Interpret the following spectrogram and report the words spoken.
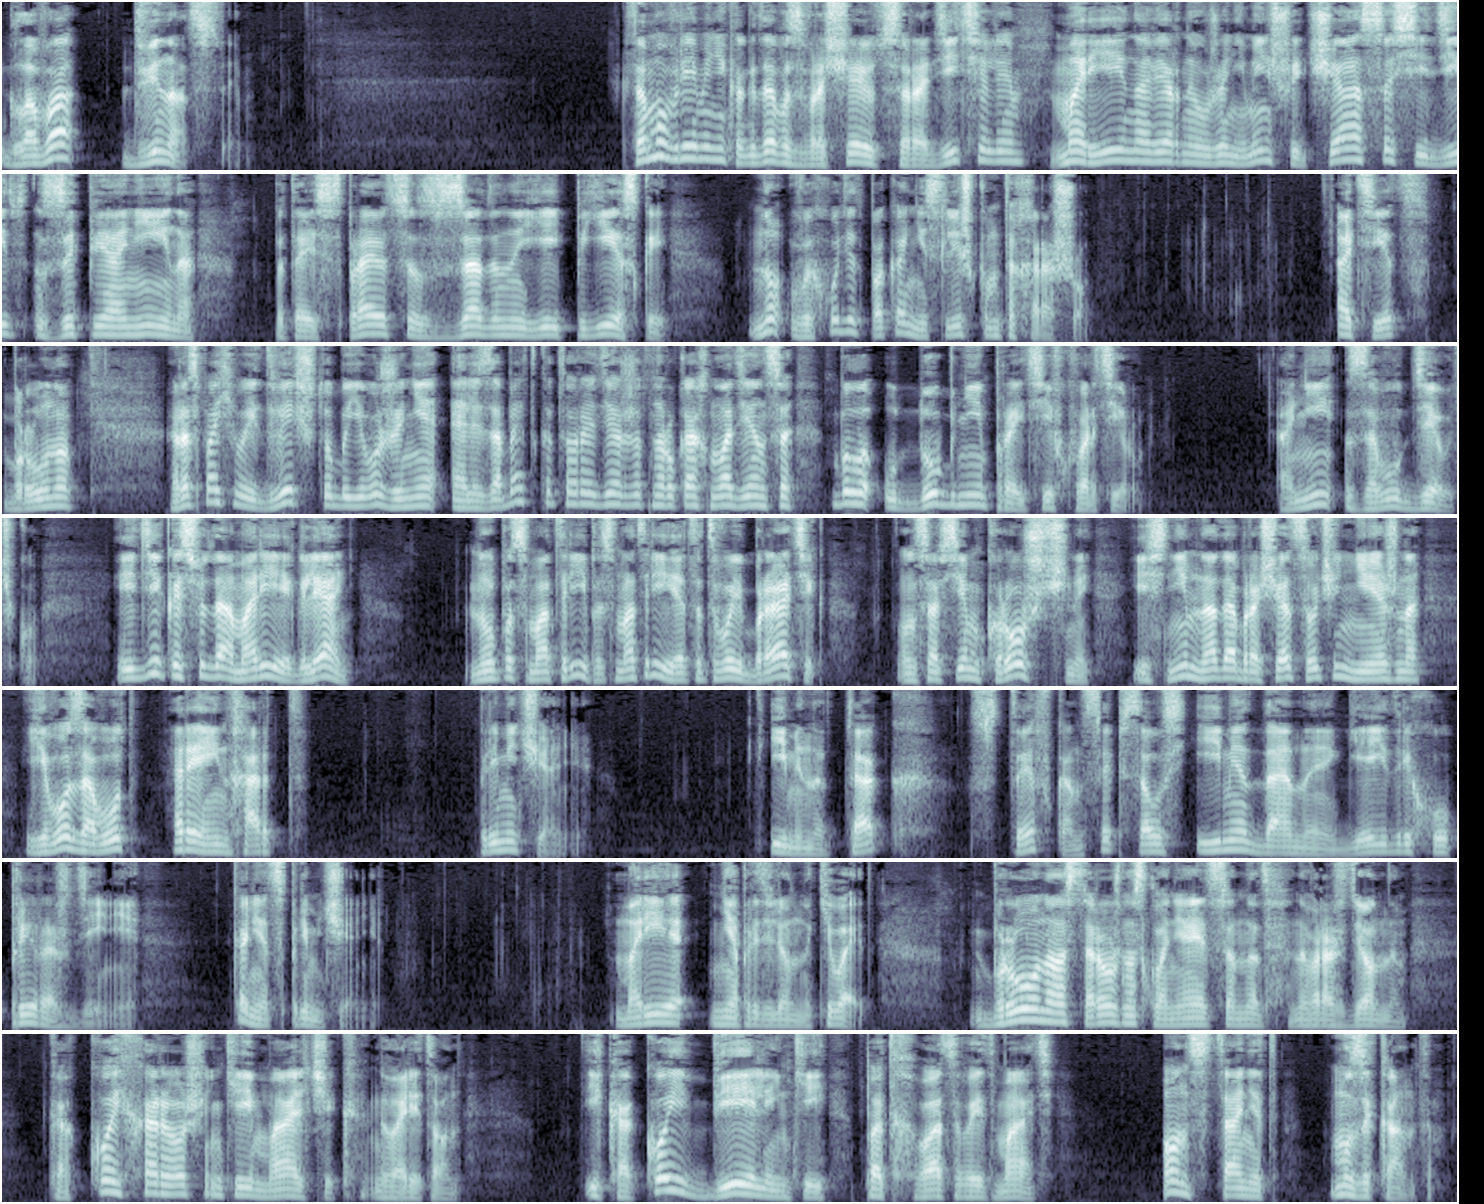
Глава 12. К тому времени, когда возвращаются родители, Мария, наверное, уже не меньше часа сидит за пианино, пытаясь справиться с заданной ей пьеской, но выходит пока не слишком-то хорошо. Отец, Бруно, распахивает дверь, чтобы его жене Элизабет, которая держит на руках младенца, было удобнее пройти в квартиру. Они зовут девочку. «Иди-ка сюда, Мария, глянь!» Ну посмотри, посмотри, это твой братик. Он совсем крошечный, и с ним надо обращаться очень нежно. Его зовут Рейнхард. Примечание. Именно так Стеф в конце писалось имя, данное Гейдриху при рождении. Конец примечания. Мария неопределенно кивает. Бруно осторожно склоняется над новорожденным. «Какой хорошенький мальчик», — говорит он. — и какой беленький, подхватывает мать. Он станет музыкантом.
